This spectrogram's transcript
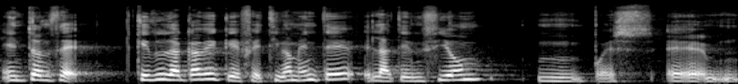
Entonces, qué duda cabe que efectivamente la atención, mm, pues, em,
